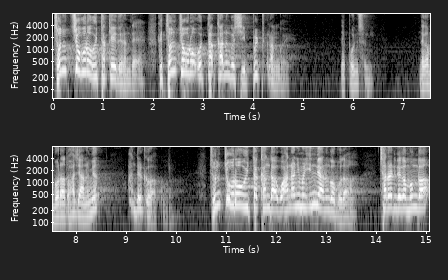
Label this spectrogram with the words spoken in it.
전적으로 의탁해야 되는데 그 전적으로 의탁하는 것이 불편한 거예요. 내 본성이. 내가 뭐라도 하지 않으면 안 될 것 같고 전적으로 의탁한다고 하나님을 인내하는 것보다 차라리 내가 뭔가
